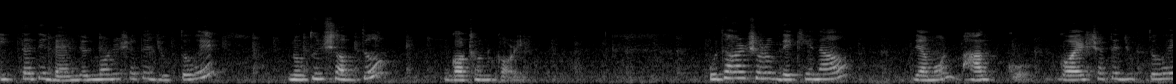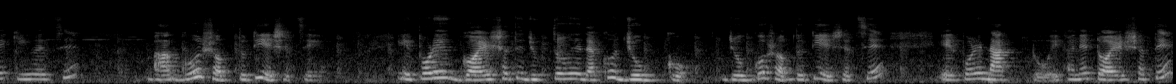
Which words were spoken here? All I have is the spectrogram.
ইত্যাদি ব্যঞ্জন বর্ণের সাথে যুক্ত হয়ে নতুন শব্দ গঠন করে। উদাহরণস্বরূপ দেখে নাও, যেমন ভাগ্য। গয়ের সাথে যুক্ত হয়ে কি হয়েছে? ভাগ্য শব্দটি এসেছে। এরপরে গয়ের সাথে যুক্ত হয়ে দেখো যোগ্য যোগ্য শব্দটি এসেছে। এরপরে নাট্য। এখানে টয়ের সাথে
